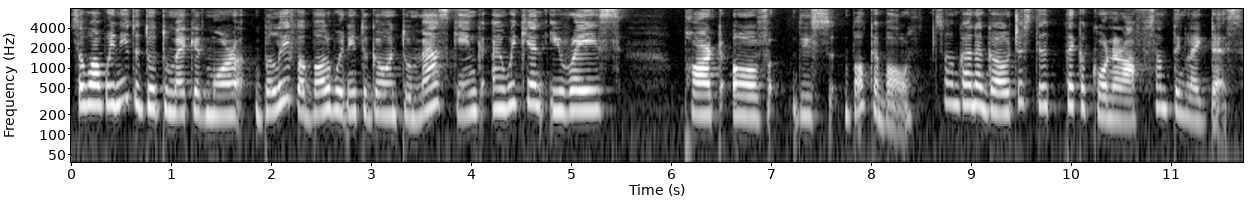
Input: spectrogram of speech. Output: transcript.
So what we need to do to make it more believable, we need to go into masking and we can erase part of this bokeh ball. So I'm gonna go just to take a corner off, something like this.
